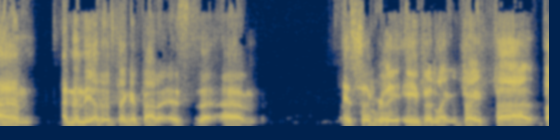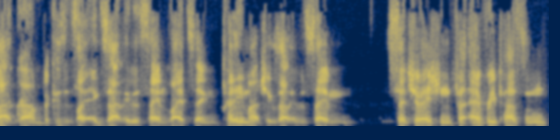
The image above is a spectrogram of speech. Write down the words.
Um, and then the other thing about it is that um, it's a really even, like very fair background because it's like exactly the same lighting, pretty much exactly the same situation for every person.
